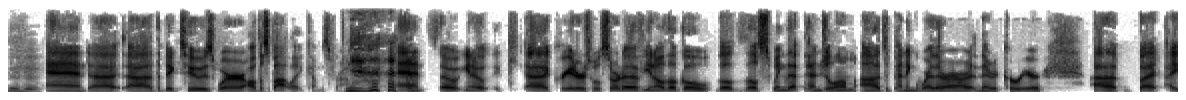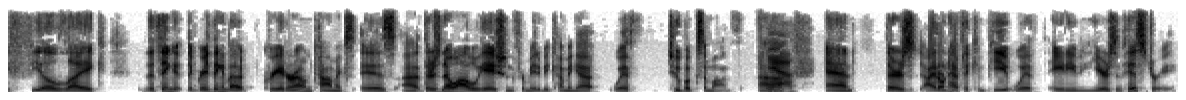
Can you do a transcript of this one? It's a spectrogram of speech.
mm-hmm. and uh, uh, the big two is where all the spotlight comes from. and so, you know, uh, creators will sort of, you know, they'll go, they'll they'll swing that pendulum uh, depending where they are in their career. Uh, but I feel like the thing, the great thing about creator-owned comics is uh, there's no obligation for me to be coming out with two books a month. yeah. And there's I don't have to compete with 80 years of history.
